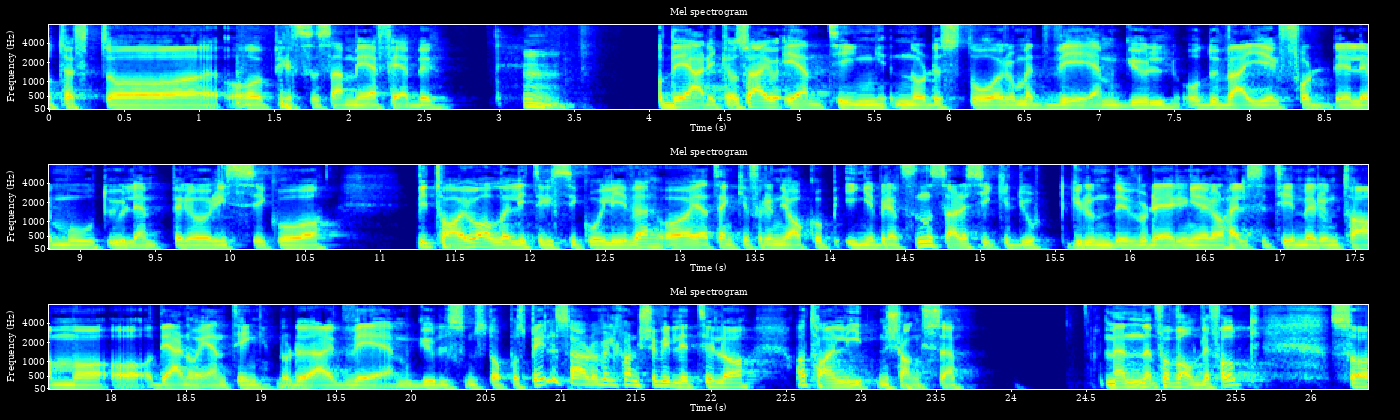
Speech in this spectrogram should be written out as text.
og tøft å presse seg med feber. Mm. Og det er det ikke. Og så er jo én ting når det står om et VM-gull, og du veier fordeler mot ulemper og risiko. Vi tar jo alle litt risiko i livet, og jeg tenker for en Jakob Ingebretsen så er det sikkert gjort grundige vurderinger av helseteamet rundt ham, og, og det er nå én ting. Når det er et VM-gull som står på spill, så er du vel kanskje villig til å, å ta en liten sjanse. Men for vanlige folk så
